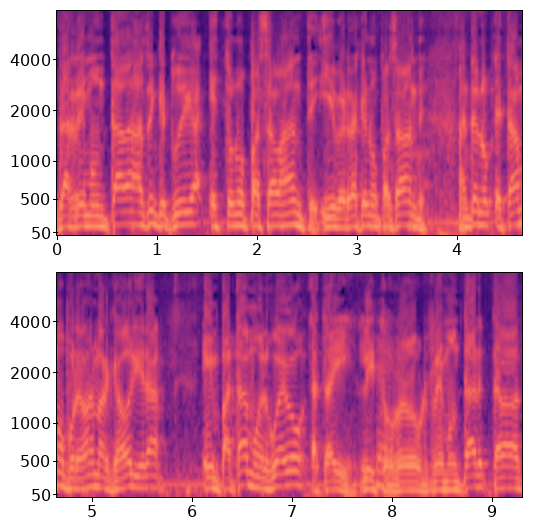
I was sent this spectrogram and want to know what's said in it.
Las remontadas hacen que tú digas, esto no pasaba antes. Y es verdad que no pasaba antes. Antes no- estábamos por debajo del marcador y era, empatamos el juego, hasta ahí, listo. Sí. Pero remontar estaba...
